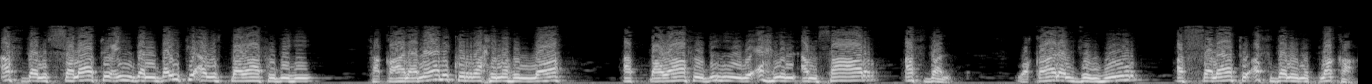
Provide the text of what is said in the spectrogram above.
أفضل الصلاة عند البيت أو الطواف به. فقال مالك رحمه الله الطواف به لأهل الأمصار أفضل. وقال الجمهور الصلاة أفضل مطلقا.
